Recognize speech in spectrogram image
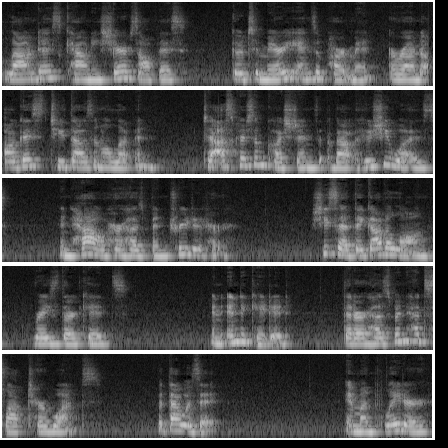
Lowndes County Sheriff's Office go to Mary Ann's apartment around August 2011 to ask her some questions about who she was and how her husband treated her. She said they got along, raised their kids, and indicated that her husband had slapped her once, but that was it. A month later,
